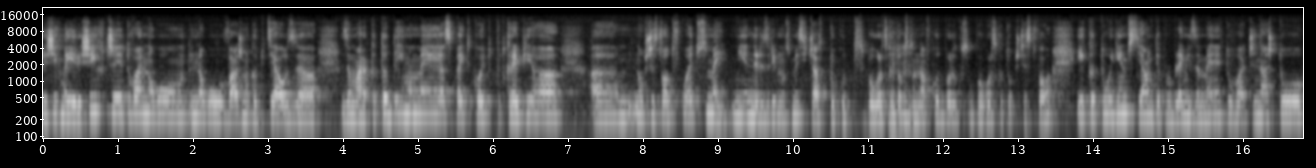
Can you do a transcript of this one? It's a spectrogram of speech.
решихме и реших, че това е много, много важно като цяло за, за марката, да имаме аспект, който подкрепя а, обществото, в което сме. Ние неразривно сме си част тук от българската mm-hmm. обстановка, от българското общество. И като един от социалните проблеми за мен е това, че нашето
